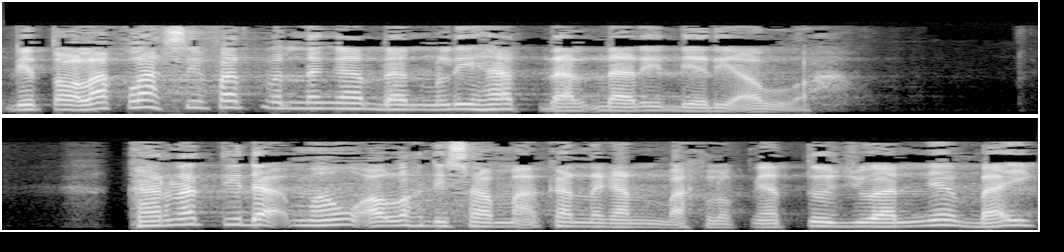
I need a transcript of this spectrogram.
Ditolaklah sifat mendengar dan melihat dari diri Allah. Karena tidak mau Allah disamakan dengan makhluknya. Tujuannya baik.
